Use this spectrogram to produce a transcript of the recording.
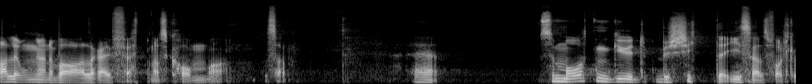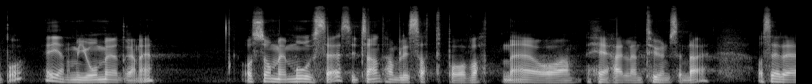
alle ungene var allerede født når vi kom. og, og sånn. Uh, så måten Gud beskytter israelsfolket på, er gjennom jordmødrene. Og så med Moses. Han blir satt på vannet og har hele den turen sin der. Og så er det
